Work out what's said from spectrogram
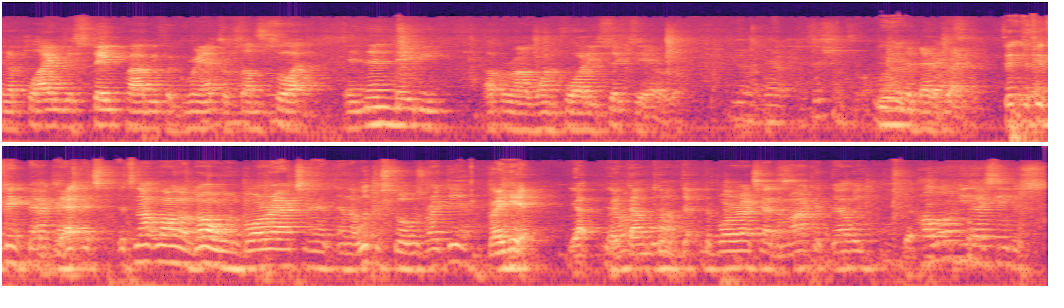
and apply to the state probably for grants of some sort, and then maybe up around one forty-six area. You're in a better position to. We're in a better, right. Think- If you think back, Exactly. it's, it's not long ago when Borax and, and the liquor store was right there. Right here, yeah, you know? right downtown. The, the Borax had the market deli. How long do you guys think this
